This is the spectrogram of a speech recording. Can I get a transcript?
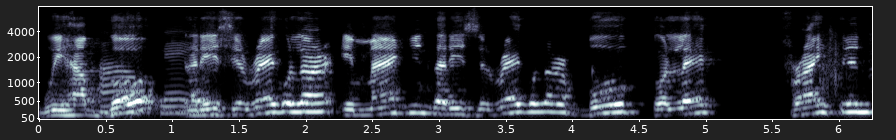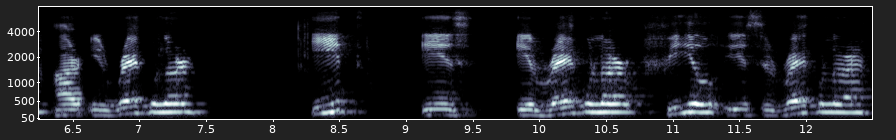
We have Ah, go, okay. that is irregular, imagine that is irregular, book, collect, frighten are irregular, eat is irregular, feel is irregular,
